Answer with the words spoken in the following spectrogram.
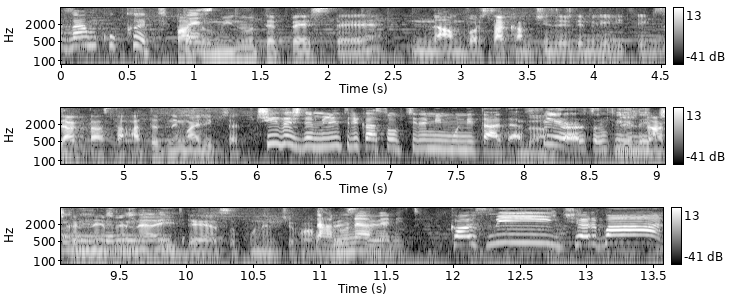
aveam cu cât? 4 minute peste am vărsat cam 50 de mililitri. Exact asta, atât ne mai lipsea. 50 de mililitri ca să obținem imunitatea. Da. Fie să fie deci de dacă 50 ne de venea mililitri. ideea să punem ceva Da, peste... nu ne-a venit. Cosmin, Șerban!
